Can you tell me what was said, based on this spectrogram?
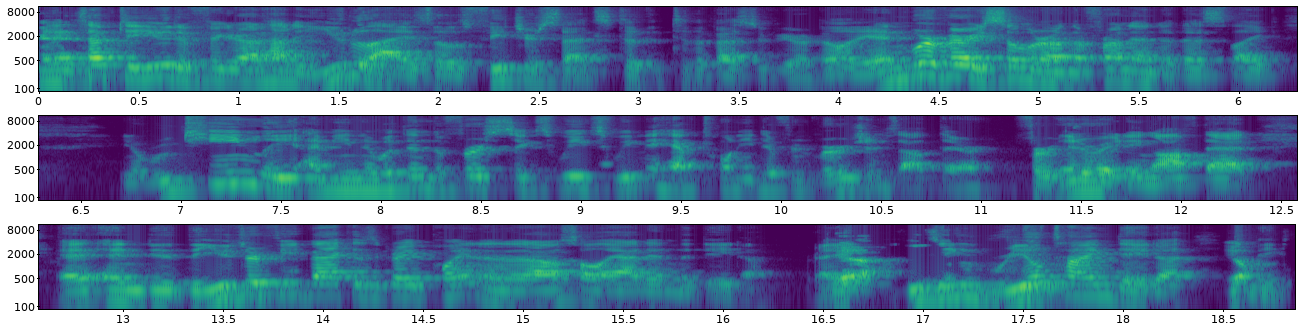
And it's up to you to figure out how to utilize those feature sets to, to the best of your ability. And we're very similar on the front end of this. Like, you know, routinely, I mean, within the first six weeks, we may have 20 different versions out there for iterating off that. And, and the user feedback is a great point, And then also add in the data, right? Yeah. Using real time data Yep. to make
